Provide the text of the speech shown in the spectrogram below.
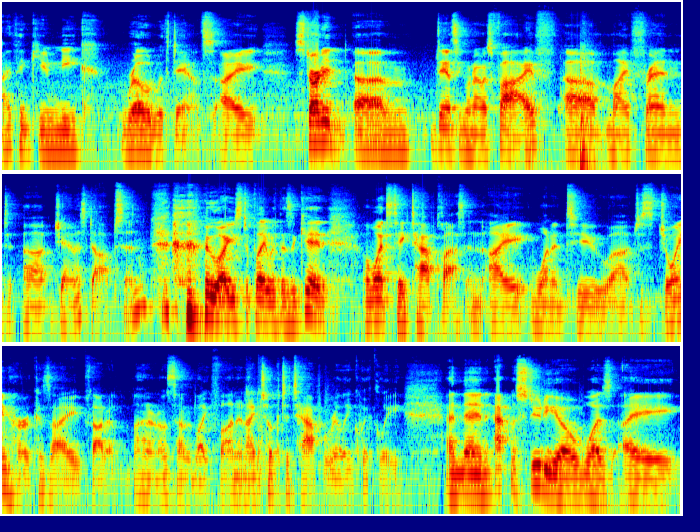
I think, unique road with dance. I started um, dancing when I was five. Uh, my friend uh, Janice Dobson, who I used to play with as a kid, uh, went to take tap class, and I wanted to uh, just join her because I thought it, I don't know, sounded like fun, and I took to tap really quickly. And then at the studio was a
